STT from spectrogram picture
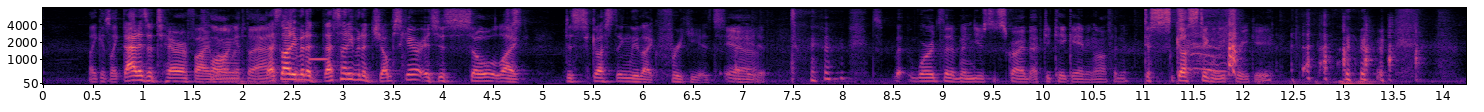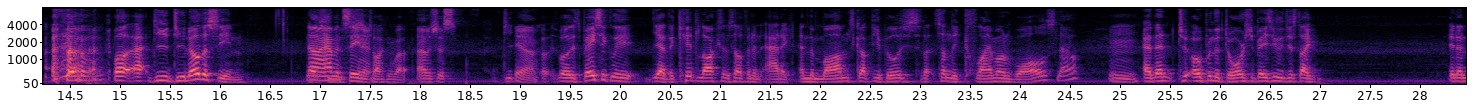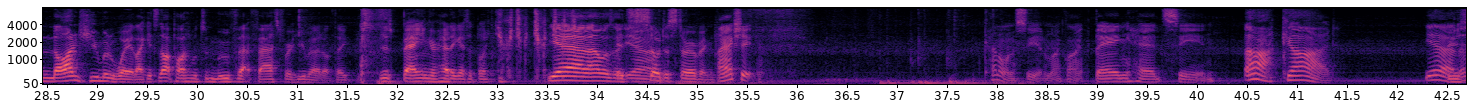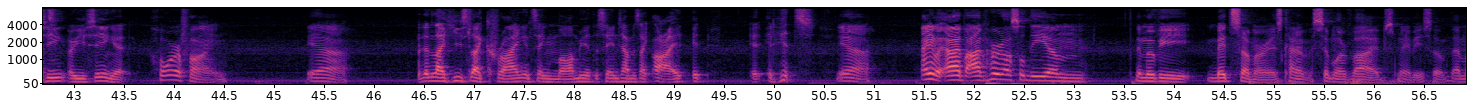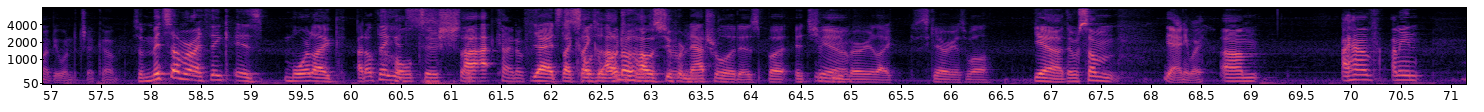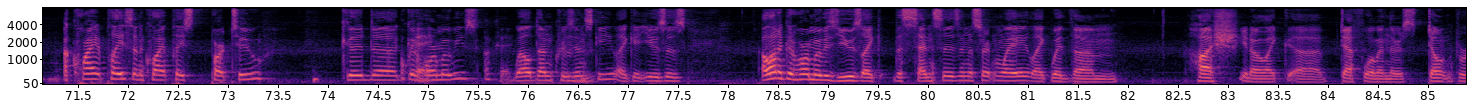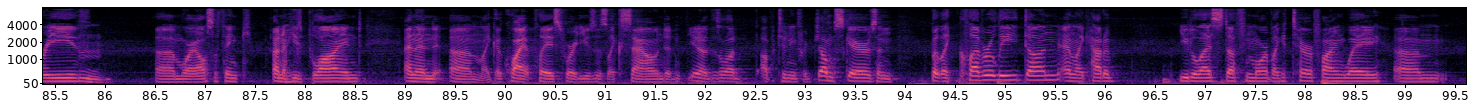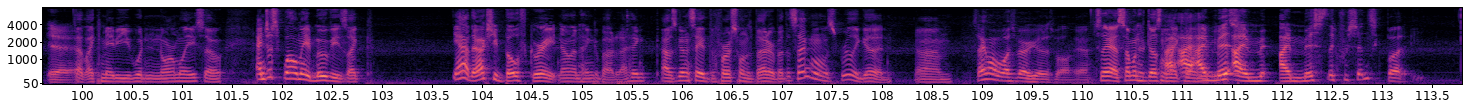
like it's like that is a terrifying Clawing moment. at the attic that's not even a that's not even a jump scare. It's just so like disgustingly like freaky. It's I Yeah. hate it. It's words that have been used to describe FDK gaming often. Disgustingly freaky. Well, uh, do you do you know the scene? No, I haven't seen it. Talking about. I was just Yeah. Well, it's basically yeah. The kid locks himself in an attic, and the mom's got the ability to suddenly climb on walls now. mm, And then to open the door, she basically just like, in a non-human way, like it's not possible to move that fast for a human. I don't think. just banging her head against it, like. yeah, that was it. It's yeah. so disturbing. I actually kind of want to see it. in my client. Bang head scene. Ah, God. Yeah. are you seeing? Are you seeing it? horrifying. Yeah, And then like he's like crying and saying "mommy" at the same time. It's like, oh, it it, it, it hits. yeah. Anyway, I've I've heard also the um the movie Midsommar is kind of similar vibes, maybe. So that might be one to check out. So Midsommar, I think, is more like I don't think Cultish, it's like, I- kind of. yeah, it's like I don't know how disturbing. supernatural it is, but it should Yeah. be very like scary as well. Yeah, there was some. Yeah. Anyway, um, I have. I mean, A Quiet Place and A Quiet Place Part Two. Good, uh, good horror movies. Okay. Well done, Krasinski. Like it uses. A lot of good horror movies use like the senses in a certain way, like with um, Hush. You know, like uh, Deaf Woman. There's Don't Breathe. Hmm. um, where I also think oh no he's blind, and then um, like a quiet place where it uses like sound and you know there's a lot of opportunity for jump scares and but like cleverly done and like how to utilize stuff in more of like a terrifying way um, Yeah. that like maybe you wouldn't normally. So and just well made movies like. Yeah, they're actually both great. Now that I think about it, I think I was gonna say the first one's better, but the second one was really good. Um, Second one was very good as well. Yeah. so yeah, someone who doesn't I like I, I, mi- I, mi- I missed the Krasinski, but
